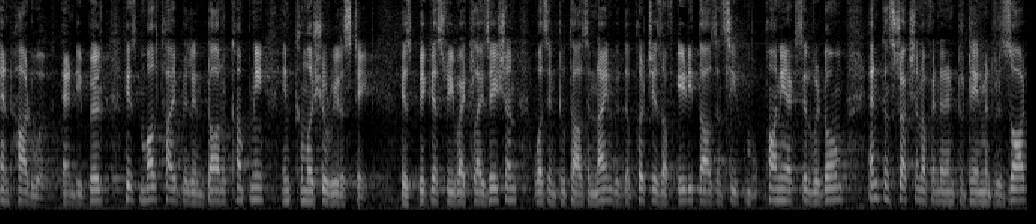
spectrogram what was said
and hard work, Andy built his multi-billion dollar company in commercial real estate. His biggest revitalization was in 2009 with the purchase of 80,000-seat Pontiac Silverdome and construction of an entertainment resort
